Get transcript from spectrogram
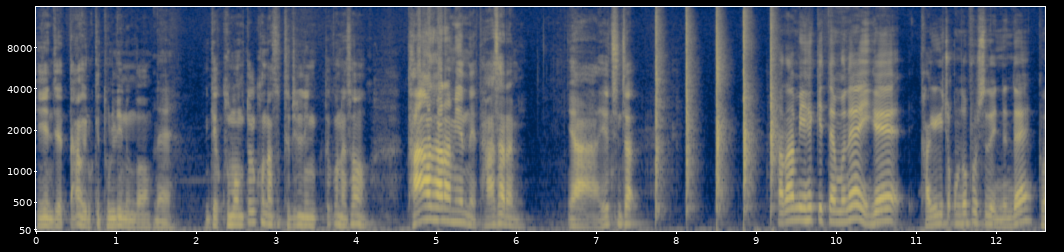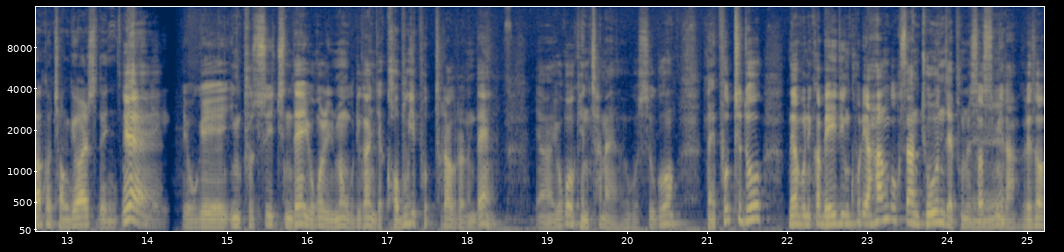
이게 이제 딱 이렇게 돌리는 거. 네. 이렇게 구멍 뚫고 나서 드릴링 뜨고 나서 다 사람이 했네. 다 사람이. 야, 이거 진짜 사람이 했기 때문에 이게 가격이 조금 높을 수도 있는데 그만큼 정교할 수도 있는 예. 요게 인풋 스위치인데 요걸 일명 우리가 이제 거북이 pot라 그러는데 야, 요거 괜찮아요. 요거 쓰고 그다음에 pot도 내가 보니까 made in Korea 한국산 좋은 제품을 썼습니다. 그래서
